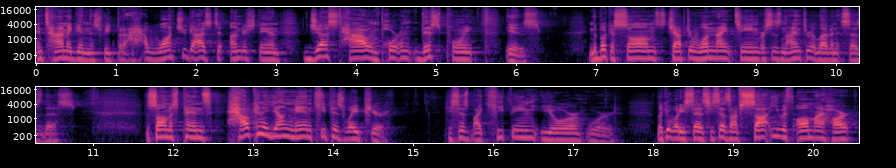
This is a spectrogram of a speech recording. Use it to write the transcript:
and time again this week, but I want you guys to understand just how important this point is. In the book of Psalms, chapter 119, verses 9 through 11, it says this The psalmist pens, How can a young man keep his way pure? He says, By keeping your word. Look at what he says. He says, I've sought you with all my heart.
